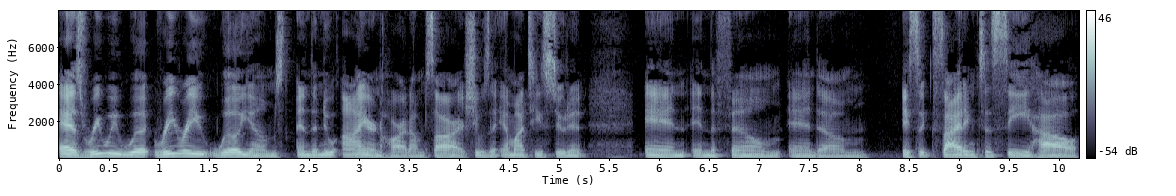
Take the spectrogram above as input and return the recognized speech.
as Riri, Williams in the new Ironheart. I'm sorry, she was an MIT student in in the film, and um, it's exciting to see how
